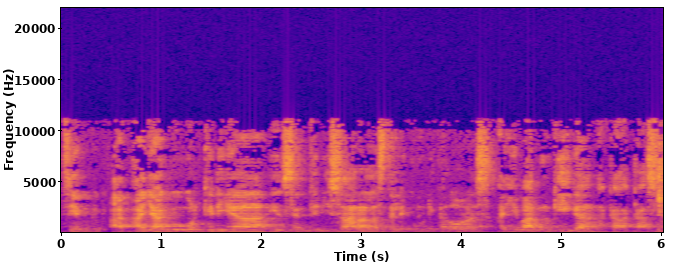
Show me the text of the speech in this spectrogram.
Sí, allá Google quería incentivizar a las telecomunicadoras a llevar un giga a cada casa.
